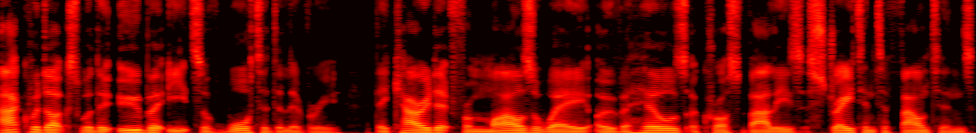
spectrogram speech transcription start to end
Aqueducts were the Uber Eats of water delivery. They carried it from miles away over hills, across valleys, straight into fountains,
